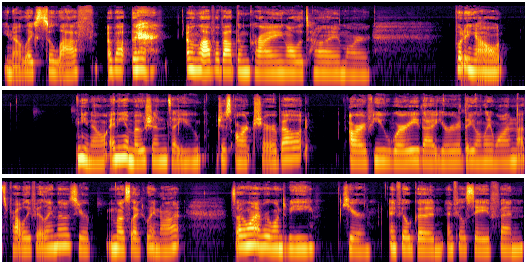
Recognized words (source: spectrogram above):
you know, likes to laugh about their and laugh about them crying all the time or putting out, you know, any emotions that you just aren't sure about. Or if you worry that you're the only one that's probably feeling those, you're most likely not. So I want everyone to be here and feel good and feel safe. And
